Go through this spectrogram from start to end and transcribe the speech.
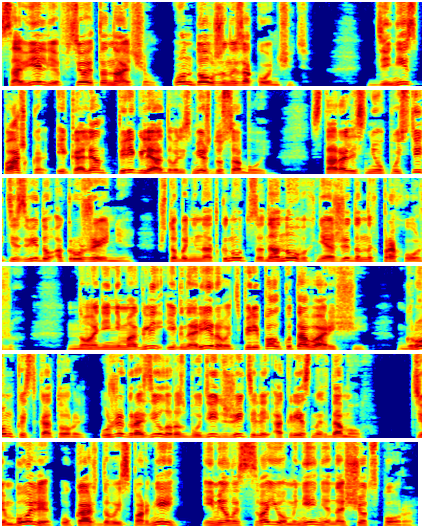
Савельев все это начал, он должен и закончить. Денис, Пашка и Колян переглядывались между собой, старались не упустить из виду окружение, чтобы не наткнуться на новых неожиданных прохожих. Но они не могли игнорировать перепалку товарищей, громкость которой уже грозила разбудить жителей окрестных домов. Тем более у каждого из парней имелось свое мнение насчет спора.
